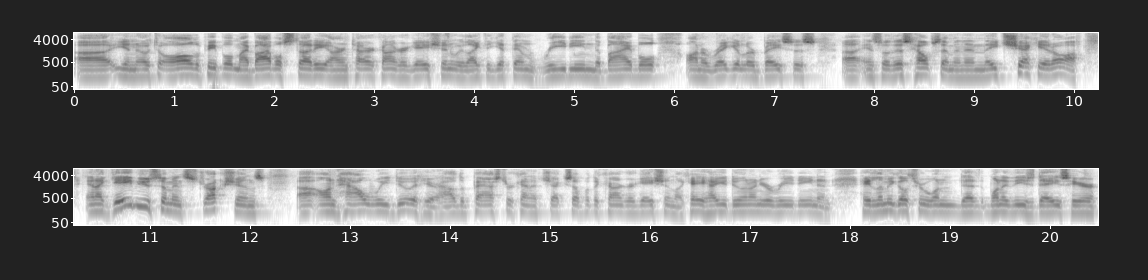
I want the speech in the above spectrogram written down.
uh, you know, to all the people. My Bible study, our entire congregation. We like to get them reading the Bible on a regular basis, uh, and so this helps them. And then they check it off. And I gave you some instructions uh, on how we do it here. How the pastor kind of checks up with the congregation, like, "Hey, how you doing on your reading?" And "Hey, let me go through one one of these days here."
